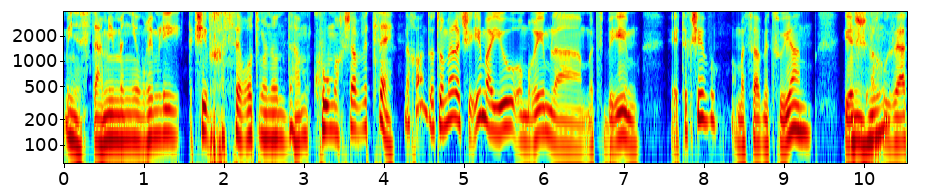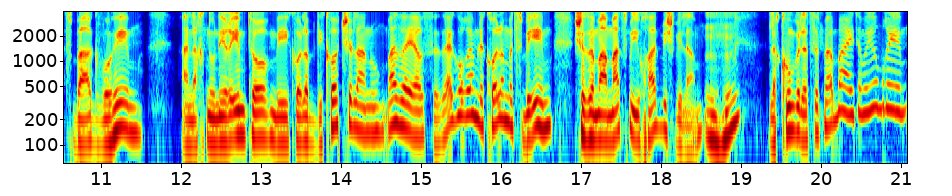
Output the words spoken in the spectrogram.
מן הסתם, אם אני אומרים לי, תקשיב, חסרות מנות דם, קום עכשיו וצא. נכון, זאת אומרת שאם היו אומרים למצביעים, "אה, תקשיבו, המצב מצוין, יש מהמם. אחוזי הצבעה גבוהים, אנחנו נראים טוב מכל הבדיקות שלנו, מה זה היה עושה? זה היה גורם לכל המצביעים, שזה מאמץ מיוחד בשבילם, מהמם. לקום ולצאת מהבית, הם היו אומרים,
